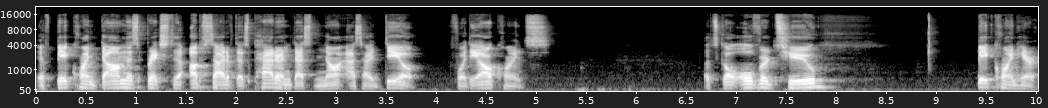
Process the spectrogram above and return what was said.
If Bitcoin dominance breaks to the upside of this pattern, that's not as ideal for the altcoins. Let's go over to Bitcoin here.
